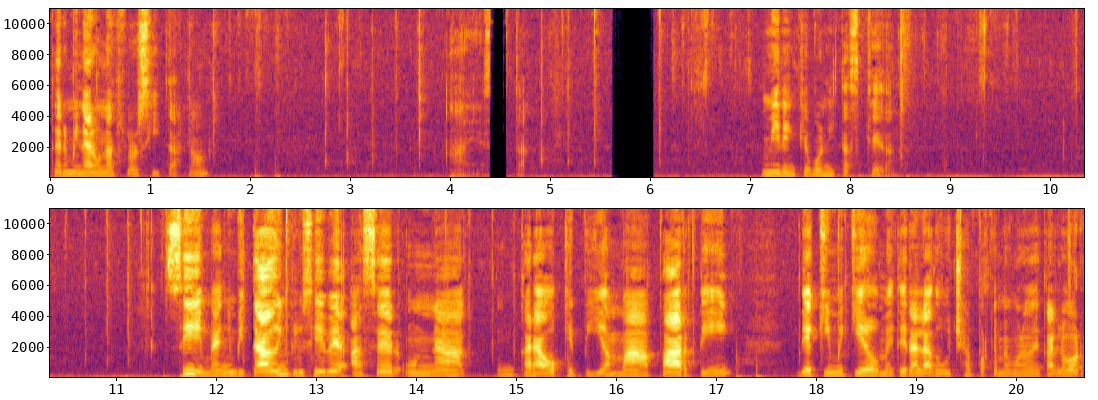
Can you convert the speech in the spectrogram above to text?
terminar unas florcitas, ¿no? Ahí está. Miren qué bonitas quedan. Sí, me han invitado inclusive a hacer una, un karaoke pijama party. De aquí me quiero meter a la ducha porque me muero de calor.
